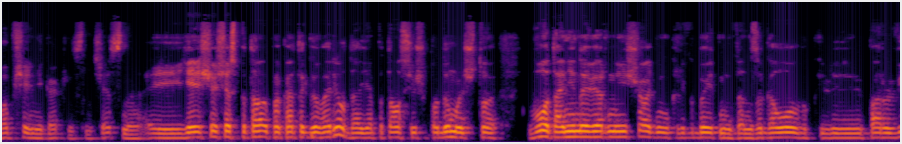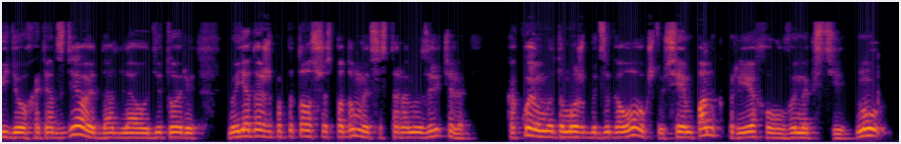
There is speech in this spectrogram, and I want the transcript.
Вообще никак, если честно. И я еще сейчас пытался, пока ты говорил, да, я пытался еще подумать, что вот они, наверное, еще один кликбейтный там заголовок или пару видео хотят сделать, да, для аудитории. Но я даже попытался сейчас подумать со стороны зрителя, какой это может быть заголовок, что CM Punk приехал в NXT. Ну,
